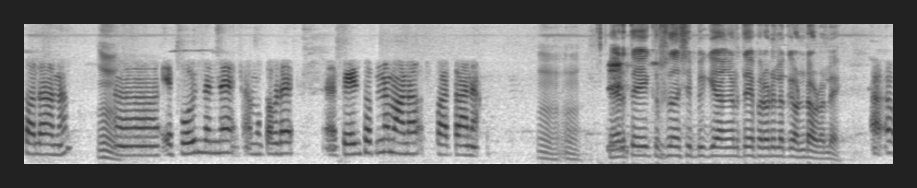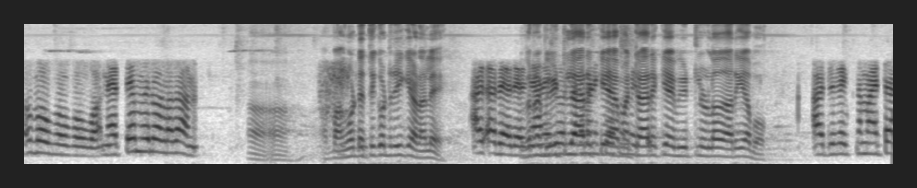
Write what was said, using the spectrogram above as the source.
സ്ഥലമാണ്. എപ്പോഴും തന്നെ നമുക്കവിടെ പേടി സ്വപ്നമാണ് കാട്ടാന. നേരത്തെ ഈ കൃഷി നശിപ്പിക്കുക അങ്ങനത്തെ പരിപാടികളൊക്കെ ഉണ്ടോ അവിടെ അല്ലേ. നേരത്തെ മുതലുള്ളതാണ്. അപ്പൊ അങ്ങോട്ട് എത്തിക്കൊണ്ടിരിക്കുകയാണ് അല്ലേ? അതെ അതെ. വീട്ടിലാരൊക്കെയാ മറ്റാരൊക്കെയാ വീട്ടിലുള്ളത് അറിയാമോ? അത് വ്യക്തമായിട്ട്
